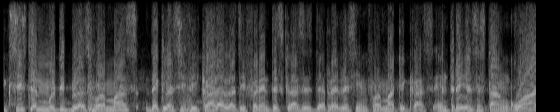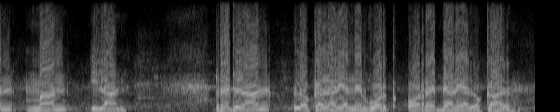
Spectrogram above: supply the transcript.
Existen múltiples formas de clasificar a las diferentes clases de redes informáticas. Entre ellas están WAN, MAN y LAN. Red LAN, Local Area Network o red de área local.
